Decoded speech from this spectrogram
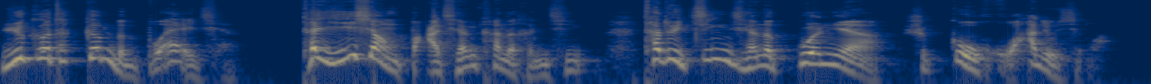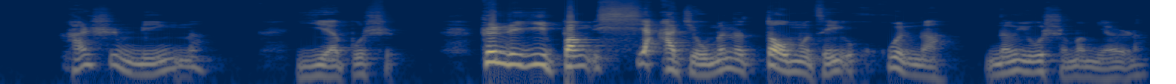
于哥他根本不爱钱，他一向把钱看得很轻，他对金钱的观念啊是够花就行了。还是名呢？也不是，跟着一帮下九门的盗墓贼混呢，能有什么名呢？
